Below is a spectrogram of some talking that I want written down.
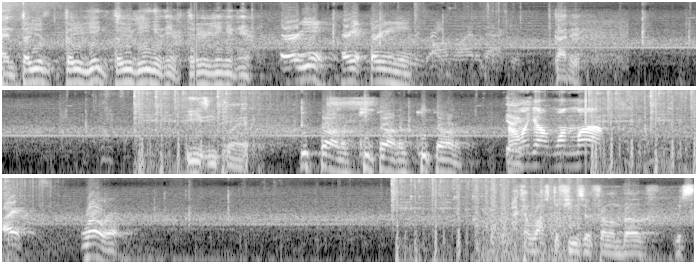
And throw your throw your ying. Throw your ying in here. Throw your ying in here. Hurry in. Hurry up, hurry in. Got it. Easy plan. Keep throwing him, keep throwing him, keep throwing him. I only got one left. Alright. Roll it. I can watch defuser from above, which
